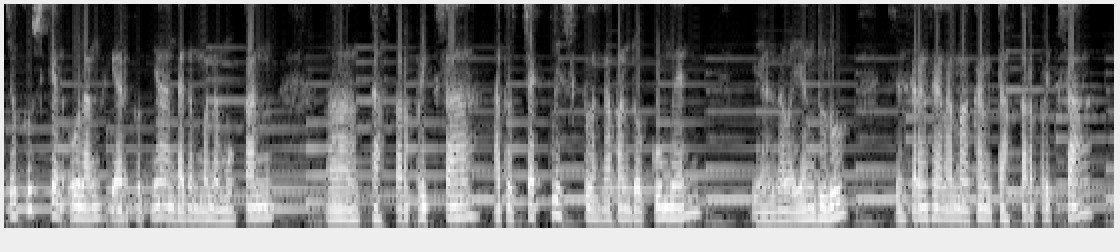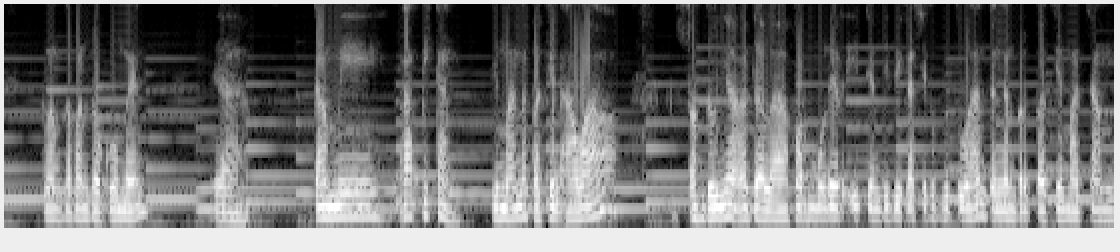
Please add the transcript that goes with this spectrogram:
cukup scan ulang QR code-nya Anda akan menemukan uh, daftar periksa atau checklist kelengkapan dokumen. Ya, kalau yang dulu sekarang saya namakan daftar periksa kelengkapan dokumen. Ya, kami rapikan di mana bagian awal tentunya adalah formulir identifikasi kebutuhan dengan berbagai macam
